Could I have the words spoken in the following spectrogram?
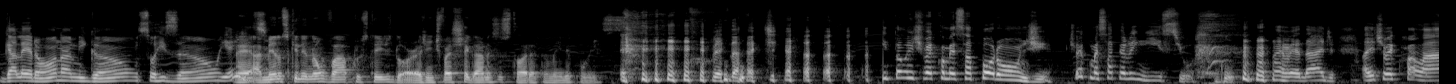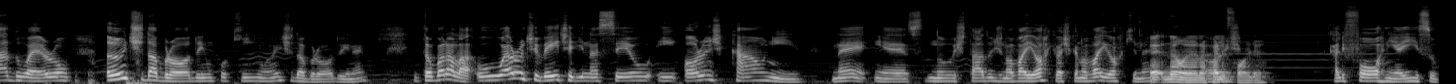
galerona, amigão, sorrisão e é, É, isso. a menos que ele não vá pro stage door. A gente vai chegar nessa história também depois. É verdade. então a gente vai começar por onde? A gente vai começar pelo início. Não é verdade? A gente vai falar do Aaron antes da Broadway, um pouquinho antes da Broadway, né? Então bora lá. O Aaron Tveit, ele nasceu em Orange County, né? É, no estado de Nova York, eu acho que é Nova York, né? É, não, é na. Califórnia. Califórnia, isso.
